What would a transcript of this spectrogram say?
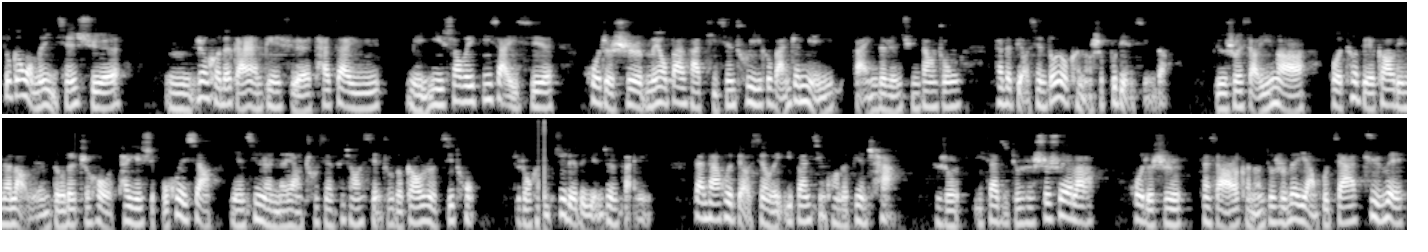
就跟我们以前学，嗯，任何的感染病学，它在于免疫稍微低下一些，或者是没有办法体现出一个完整免疫反应的人群当中，它的表现都有可能是不典型的。比如说小婴儿或特别高龄的老人得了之后，他也许不会像年轻人那样出现非常显著的高热、肌痛这种很剧烈的炎症反应，但它会表现为一般情况的变差。就说一下子就是嗜睡啦，或者是像小儿可能就是喂养不佳、拒喂，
